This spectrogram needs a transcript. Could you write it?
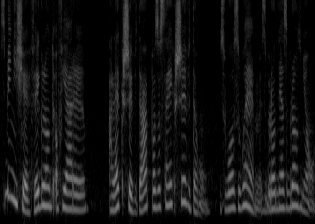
Zmieni się wygląd ofiary, ale krzywda pozostaje krzywdą, zło złem, zbrodnia zbrodnią.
